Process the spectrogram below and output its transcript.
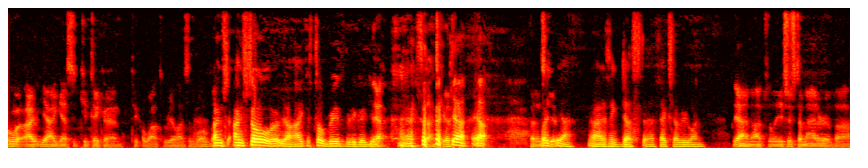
Oh, I, yeah, I guess it could take a take a while to realize as well. I'm I'm still uh, yeah, I can still breathe pretty good. Yeah, yeah, sounds good. yeah, yeah. That is But good. yeah, I think dust affects everyone. Yeah, no, absolutely. It's just a matter of uh,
